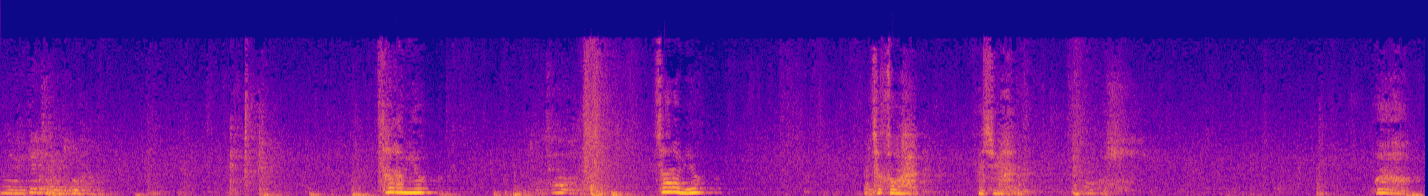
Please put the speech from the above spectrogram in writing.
아니, 이게 지금 누구? 사람이요? 사람이요? 잠깐만. 나 지금. 뭐야?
